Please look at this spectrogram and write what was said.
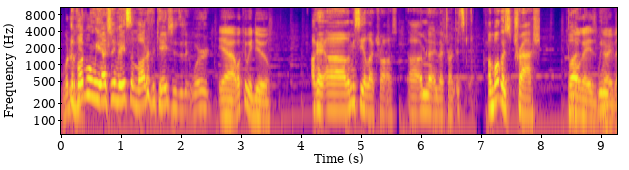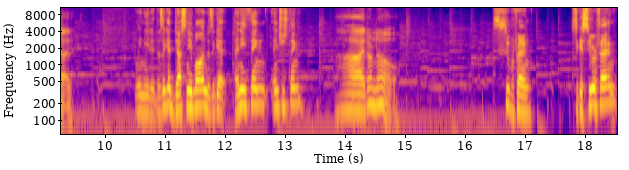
What The bug we, one we actually made some modifications and it worked. Yeah. What can we do? Okay, uh let me see Eelektross. Uh I'm not Electron. It's Emolga's trash. But Moga is we, very bad. we need it. Does it get Destiny Bond? Does it get anything interesting? Uh, I don't know. Super Fang. Does it get Super Fang?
